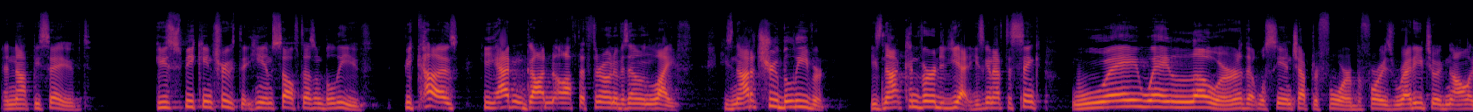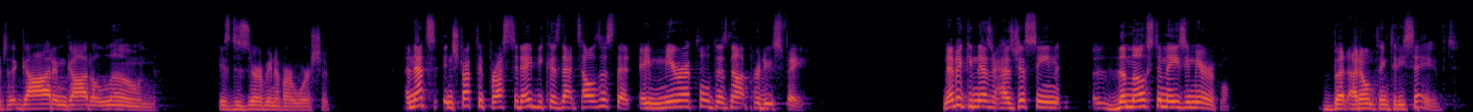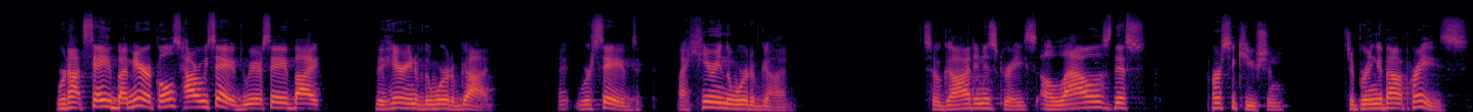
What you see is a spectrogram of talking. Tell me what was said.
and not be saved. He's speaking truth that he himself doesn't believe because he hadn't gotten off the throne of his own life. He's not a true believer. He's not converted yet. He's going to have to sink way, way lower, that we'll see in chapter 4, before he's ready to acknowledge that God and God alone is deserving of our worship. And that's instructive for us today because that tells us that a miracle does not produce faith. Nebuchadnezzar has just seen the most amazing miracle, but I don't think that he's saved. We're not saved by miracles. How are we saved? We are saved by the hearing of the Word of God. Right? We're saved by hearing the Word of God. So God, in His grace, allows this persecution to bring about praise.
